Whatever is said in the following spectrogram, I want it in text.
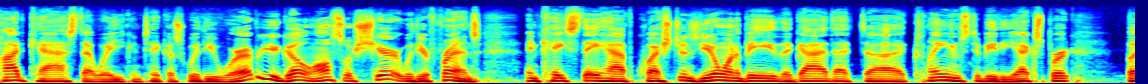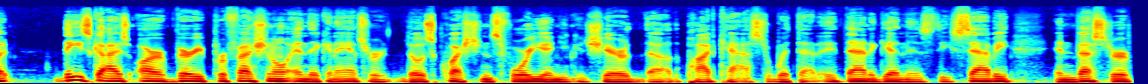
podcast. That way you can take us with you wherever you go. Also, share it with your friends in case they have questions. You don't want to be the guy that uh, claims to be the expert, these guys are very professional and they can answer those questions for you, and you can share the, the podcast with that. That, again, is the Savvy Investor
